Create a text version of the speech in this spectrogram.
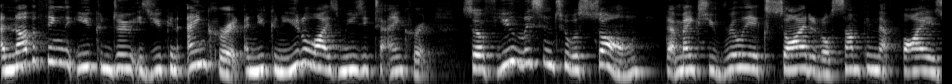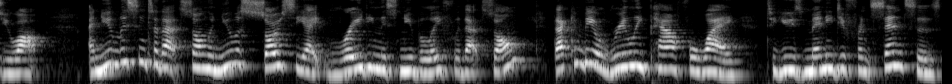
Another thing that you can do is you can anchor it and you can utilize music to anchor it. So if you listen to a song that makes you really excited or something that fires you up, and you listen to that song and you associate reading this new belief with that song, that can be a really powerful way to use many different senses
